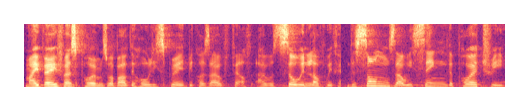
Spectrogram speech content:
my very first poems were about the Holy Spirit because I felt I was so in love with him. The songs that we sing, the poetry,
